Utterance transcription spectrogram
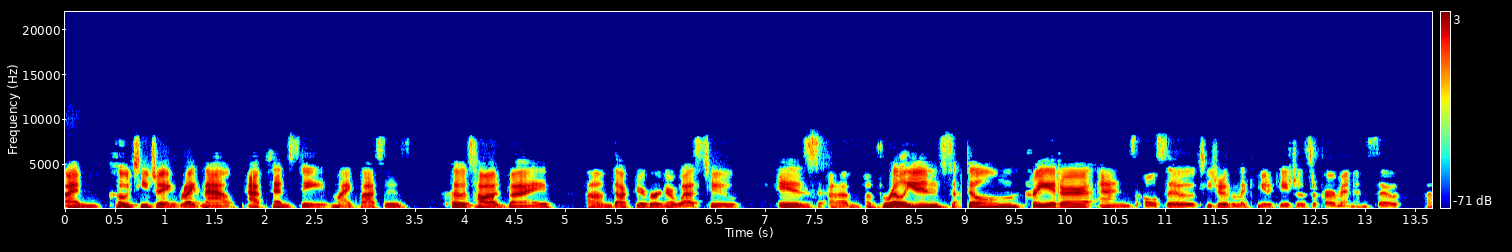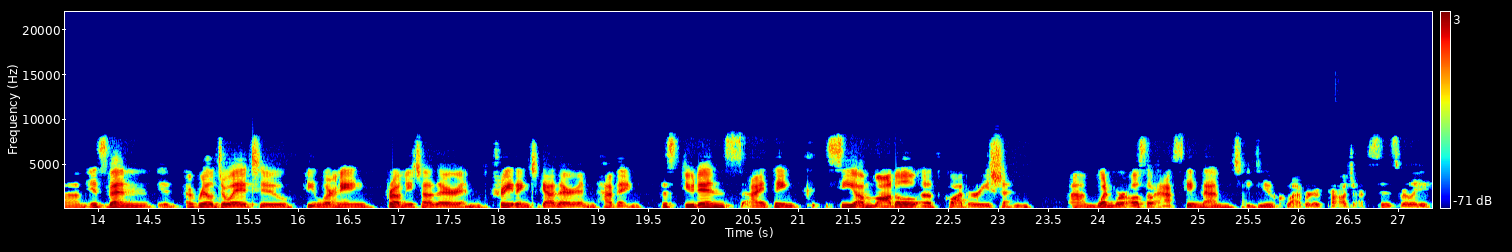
i'm co-teaching right now at penn state. My classes co-taught by um, dr Vertner west who is um, a brilliant film creator and also teaches in the communications department. And so um, it's been a real joy to be learning from each other and creating together and having the students, I think, see a model of collaboration um, when we're also asking them to do collaborative projects is really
